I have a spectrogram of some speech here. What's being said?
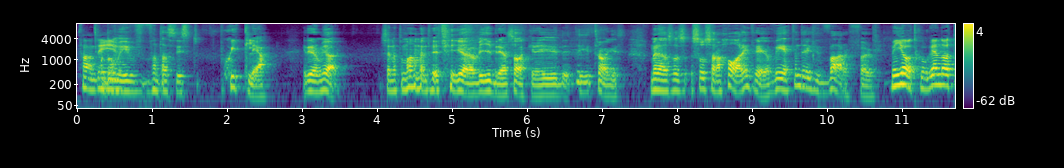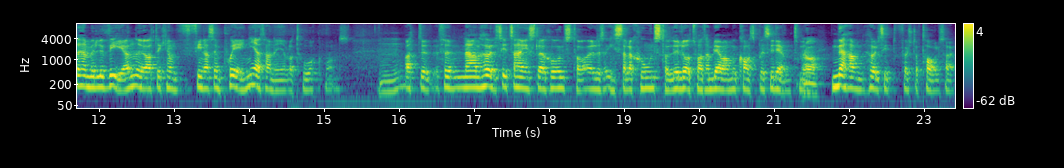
Fan, det Och är de är ju fantastiskt skickliga i det de gör. Sen att de använder det till att göra vidriga saker är ju, det, det är ju tragiskt. Men alltså sossarna har inte det, jag vet inte riktigt varför. Men jag tror ändå att det här med Löfven nu, att det kan finnas en poäng i att han är en jävla tråkmåns. Mm. Att, eh, för när han höll sitt så här installationstal, eller installationstal, det låter som att han blev amerikansk president. Men Ja. när han höll sitt första tal så här,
